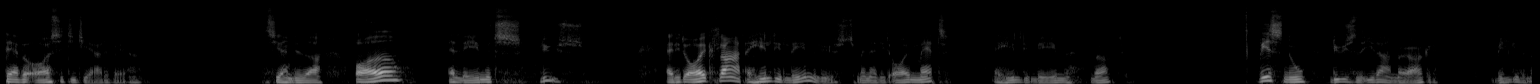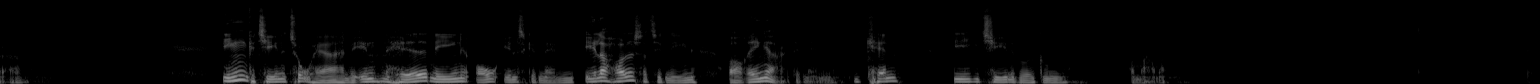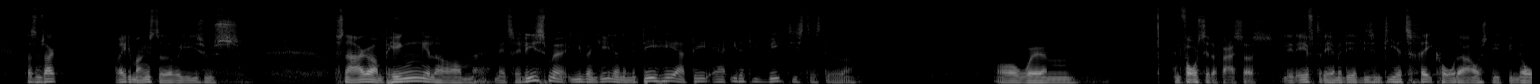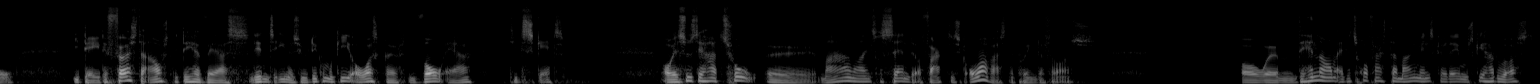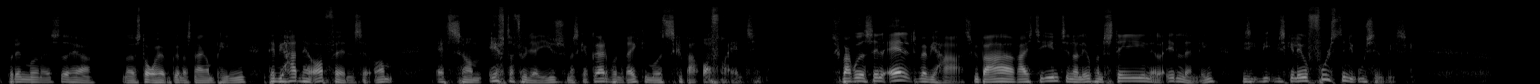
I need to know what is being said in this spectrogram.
der vil også dit hjerte være. Så siger han videre, øjet er lægemets lys. Er dit øje klart, er hele dit læme lyst, men er dit øje mat, er hele dit læme mørkt. Hvis nu lyset i dig er mørke, hvilket mørke? Ingen kan tjene to herrer. Han vil enten hade den ene og elske den anden, eller holde sig til den ene og ringeagte den anden. I kan ikke tjene både Gud og mammon. Der er som sagt rigtig mange steder, hvor Jesus snakker om penge eller om materialisme i evangelierne, men det her, det er et af de vigtigste steder. Og øhm, han fortsætter faktisk også lidt efter det her, men det er ligesom de her tre korte afsnit, vi når i dag. Det første afsnit, det her vers 19-21, det kunne man give overskriften, hvor er dit skat? Og jeg synes, det har to øh, meget, meget interessante og faktisk overraskende pointer for os. Og øhm, det handler om, at jeg tror faktisk, der er mange mennesker i dag, måske har du også på den måde, når jeg sidder her, når jeg står her og begynder at snakke om penge, da vi har den her opfattelse om, at som efterfølger af Jesus, man skal gøre det på den rigtige måde, så skal vi bare ofre alting. Så skal vi bare gå ud og sælge alt, hvad vi har. Så skal vi bare rejse til Indien og leve på en sten eller et eller andet. Ikke? Vi, vi, vi skal leve fuldstændig uselvisk.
